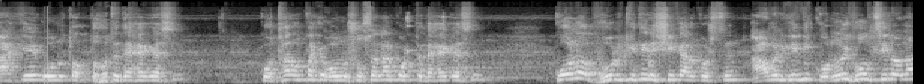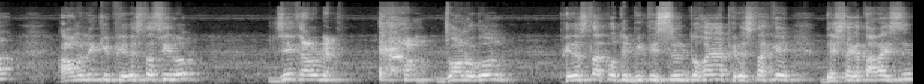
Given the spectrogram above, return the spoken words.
তাকে অনুতপ্ত হতে দেখা গেছে? কোথাও তাকে অনুশোচনা করতে দেখা গেছে? কোনো ভুল কি তিনি স্বীকার করছেন। আওয়ামী লীগের কি কোনোই ভুল ছিল না? আওয়ামী লীগ কি ফেরেস্তা ছিল? যে কারণে জনগণ ফেরেস্তার প্রতি বিতৃষ্ণিত হয়ে ফেরেস্তাকে দেশটাকে তাড়াইছে।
